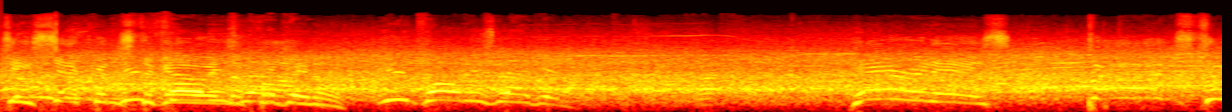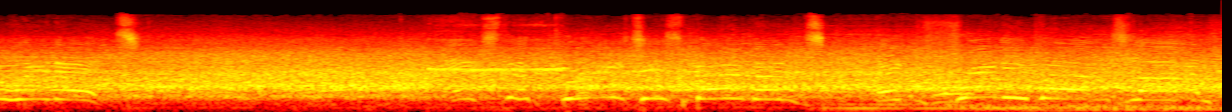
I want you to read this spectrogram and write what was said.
30 seconds You to go in the final. You pulled his leg in. Here it is. Burns to win it. It's the greatest moment in Freddie Burns' life.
